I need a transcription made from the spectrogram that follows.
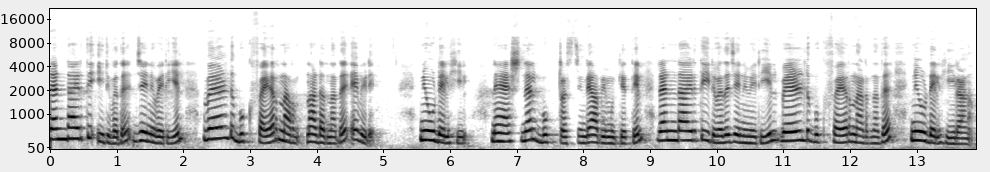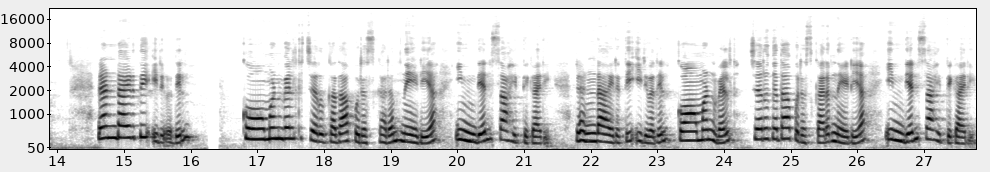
രണ്ടായിരത്തി ഇരുപത് ജനുവരിയിൽ വേൾഡ് ബുക്ക് ഫെയർ നടന്നത് എവിടെ? ന്യൂഡൽഹിയിൽ. നാഷണൽ ബുക്ക് ട്രസ്റ്റിന്റെ ആഭിമുഖ്യത്തിൽ രണ്ടായിരത്തി ഇരുപത് ജനുവരിയിൽ വേൾഡ് ബുക്ക് ഫെയർ നടന്നത് ന്യൂഡൽഹിയിലാണ്. രണ്ടായിരത്തി ഇരുപതിൽ കോമൺവെൽത്ത് ചെറുകഥാ പുരസ്കാരം നേടിയ ഇന്ത്യൻ സാഹിത്യകാരി. രണ്ടായിരത്തി ഇരുപതിൽ കോമൺവെൽത്ത് ചെറുകഥാ പുരസ്കാരം നേടിയ ഇന്ത്യൻ സാഹിത്യകാരി.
